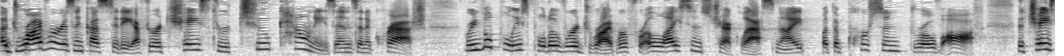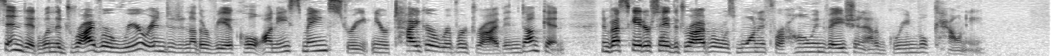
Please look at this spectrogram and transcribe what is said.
A driver is in custody after a chase through two counties ends in a crash. Greenville police pulled over a driver for a license check last night, but the person drove off. The chase ended when the driver rear-ended another vehicle on East Main Street near Tyger River Drive in Duncan. Investigators say the driver was wanted for a home invasion out of Greenville County.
